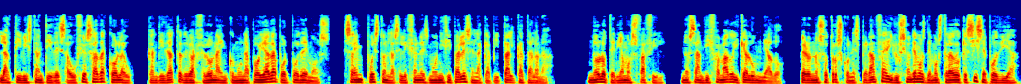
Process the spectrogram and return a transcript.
La activista antidesahucio Sada Colau, candidata de Barcelona en común apoyada por Podemos, se ha impuesto en las elecciones municipales en la capital catalana. No lo teníamos fácil, nos han difamado y calumniado, pero nosotros con esperanza e ilusión hemos demostrado que sí se podía,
